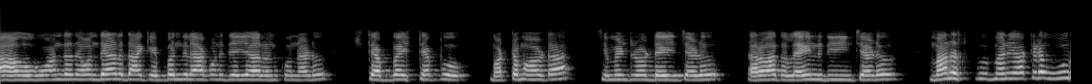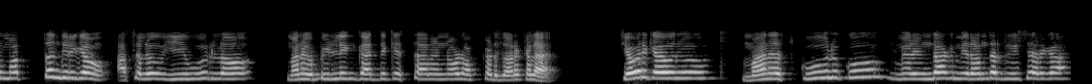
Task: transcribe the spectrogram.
వంద వందేళ్ళ దాకా ఇబ్బంది లేకుండా చేయాలనుకున్నాడు. స్టెప్ బై స్టెప్ మొట్టమొదట సిమెంట్ రోడ్డు వేయించాడు. తర్వాత లైన్లు తీయించాడు. మన మనం అక్కడ ఊరు మొత్తం తిరిగాం. అసలు ఈ ఊర్లో మనకు బిల్డింగ్ అద్దెకిస్తానన్నోడు ఒక్కడు దొరకలే. చివరికి ఎవరు? మన స్కూలుకు మీరు ఇందాక మీరందరు చూశారుగా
